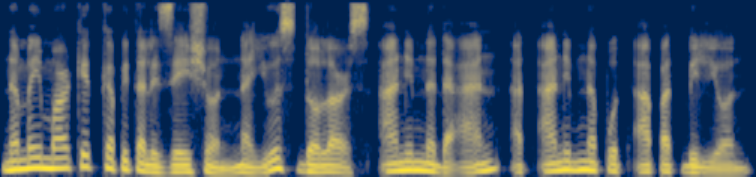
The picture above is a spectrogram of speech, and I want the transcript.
Na may market capitalization na US dollars 600 at 64 bilyon,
